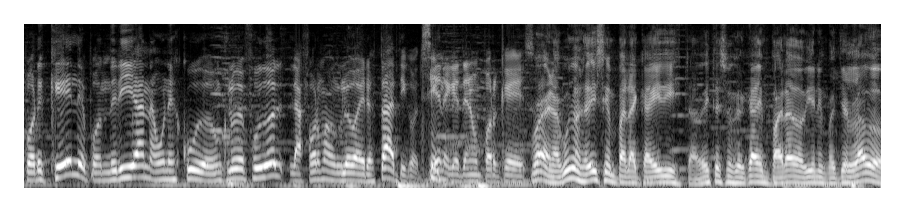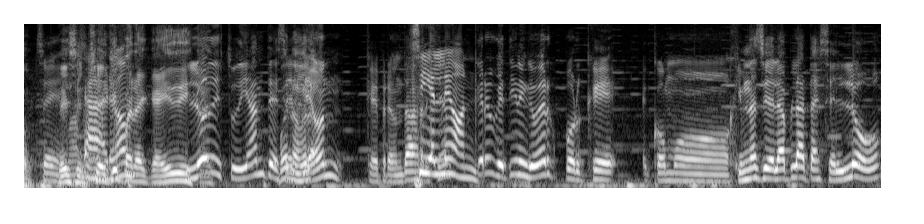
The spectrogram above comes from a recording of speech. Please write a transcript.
¿por qué le pondrían a un escudo de un club de fútbol la forma de un globo aerostático? Sí. Tiene que tener un porqué eso. Bueno, algunos le dicen paracaidista, ¿viste? Esos que caen parados bien en cualquier lado. Sí, le dicen, che, qué paracaidista. Lo de estudiantes, Bueno, el pero- león, que preguntabas. Sí, el león. Creo que tiene que ver porque, como Gimnasio de la Plata es el lobo,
